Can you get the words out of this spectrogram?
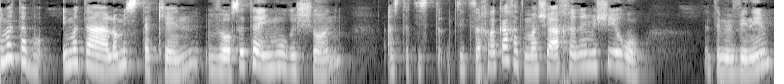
אם אתה, אם אתה לא מסתכן ועושה את ההימור ראשון, אז אתה תצטרך לקחת מה שהאחרים השאירו. אתם מבינים?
